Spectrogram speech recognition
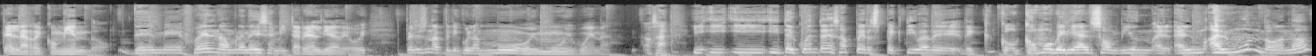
te la recomiendo. De me fue el nombre, no dice mi tarea el día de hoy. Pero es una película muy, muy buena. O sea, y, te cuenta esa perspectiva de, cómo vería el zombie al mundo, ¿no?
